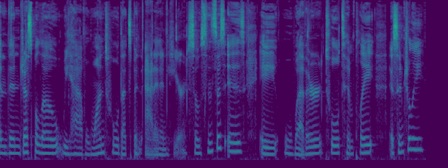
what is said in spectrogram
And then just below, we have one tool that's been added in here. So since this is a weather tool template, essentially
